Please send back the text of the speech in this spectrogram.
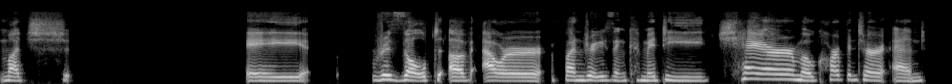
much a result of our fundraising committee chair, Mo Carpenter, and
